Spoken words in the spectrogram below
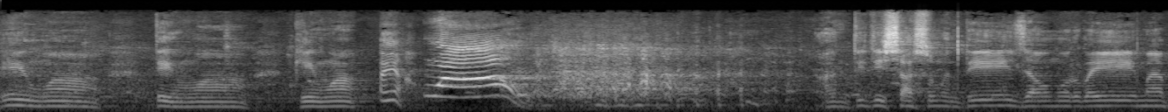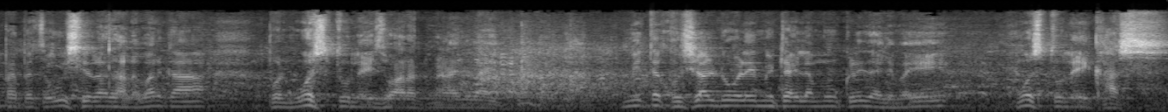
एव्हा तेव्हा अय्या वाव! आणि तिची सासू म्हणते जाऊ मोरबाई माझ्या पाप्याचा उशिरा झाला बरं का पण वस्तू लय जोरात मिळाली बाई. मी तर खुशाल डोळे मिठायला मोकळी झाली बाई. वस्तू लय खास.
